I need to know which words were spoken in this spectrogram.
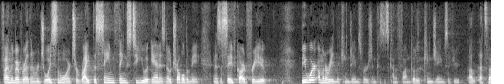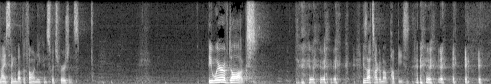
Finally, my brethren, rejoice in the Lord. To write the same things to you again is no trouble to me and is a safeguard for you. Beware. I'm going to read in the King James Version because it's kind of fun. Go to King James if you're. Uh, that's the nice thing about the phone. You can switch versions. Beware of dogs. He's not talking about puppies.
